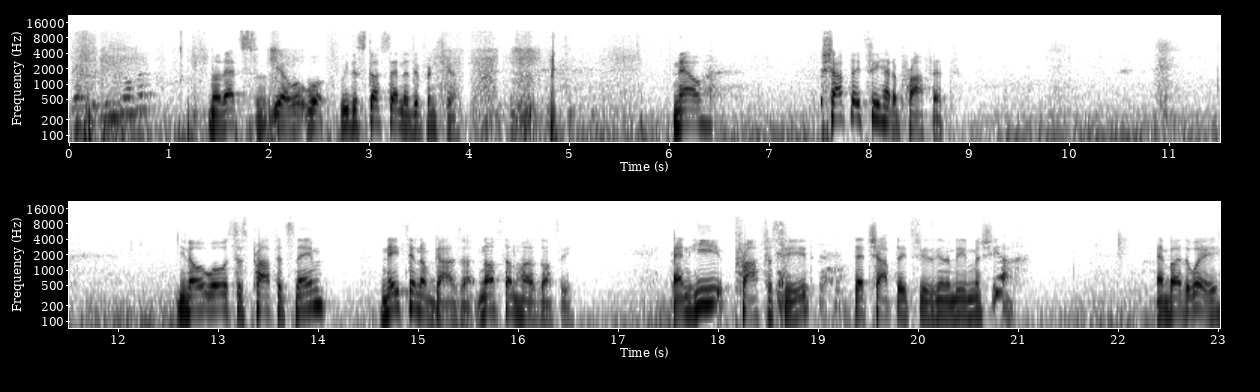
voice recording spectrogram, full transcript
Yes, he didn't come back? No, that's, yeah, well, well, we discussed that in a different year. Now, Shabtai had a prophet. You know what was his prophet's name? Nathan of Gaza, Nasan Hazasi. And he prophesied that Shabtai is going to be Mashiach. And by the way,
